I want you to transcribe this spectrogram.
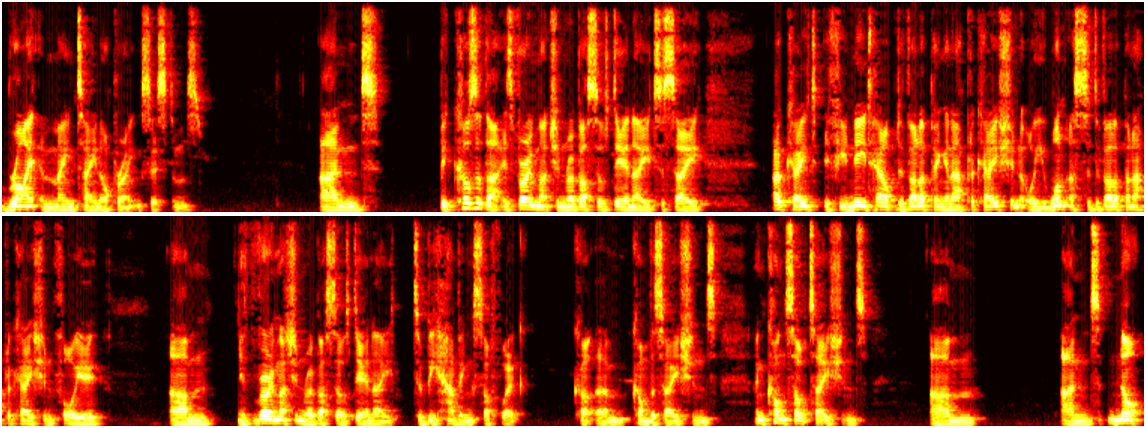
write and maintain operating systems. And because of that, it's very much in Robustel's DNA to say, okay, if you need help developing an application or you want us to develop an application for you, um, it's very much in Robustel's DNA to be having software co- um, conversations and consultations, um, and not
